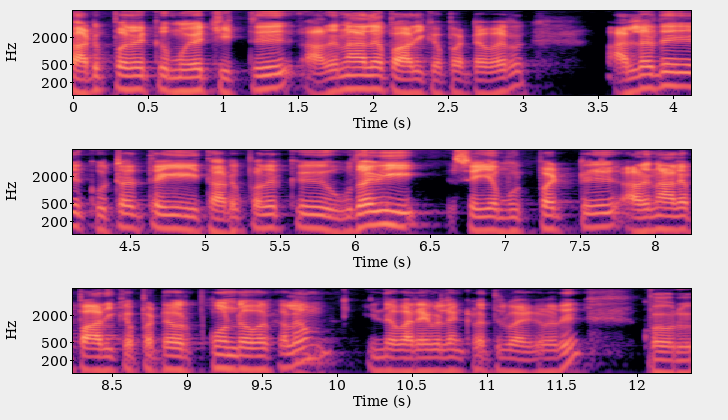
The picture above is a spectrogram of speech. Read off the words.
தடுப்பதற்கு முயற்சித்து அதனால் பாதிக்கப்பட்டவர் அல்லது குற்றத்தை தடுப்பதற்கு உதவி செய்ய முற்பட்டு அதனால் பாதிக்கப்பட்டவர் போன்றவர்களும் இந்த வரைவிலக்கணத்தில் வருகிறது. இப்போ ஒரு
